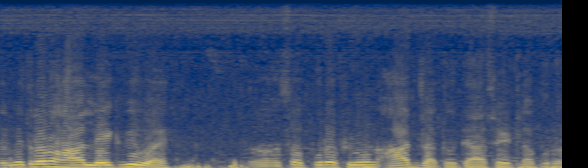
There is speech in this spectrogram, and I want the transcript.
तर मित्रांनो हा लेक व्ह्यू आहे. असं पुरं फिरून आत जातो त्या साईडला पुरं.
